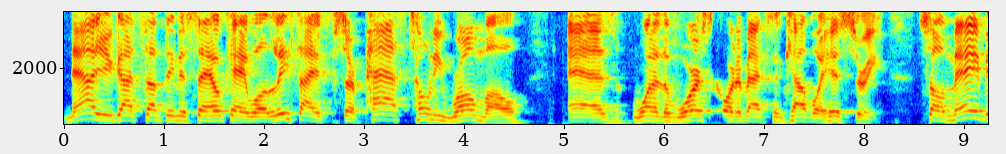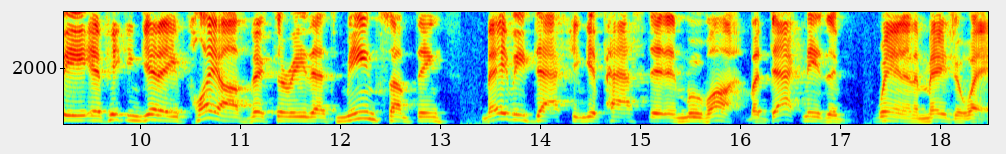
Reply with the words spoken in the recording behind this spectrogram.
now you got something to say. Okay, well at least I surpassed Tony Romo as one of the worst quarterbacks in Cowboy history. So maybe if he can get a playoff victory that means something, maybe Dak can get past it and move on. But Dak needs a win in a major way.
